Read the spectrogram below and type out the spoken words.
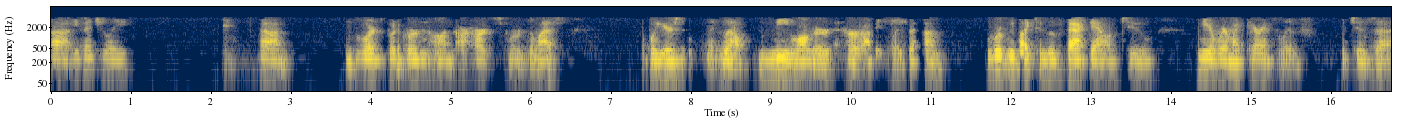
Uh, eventually, um, the Lord's put a burden on our hearts for the last couple years. Well, me longer than her, obviously, but um, we'd like to move back down to near where my parents live, which is uh,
